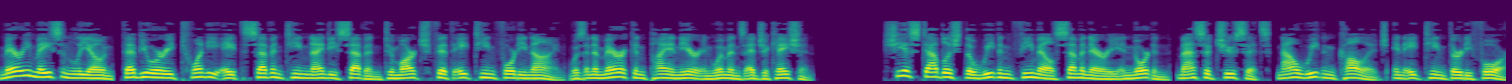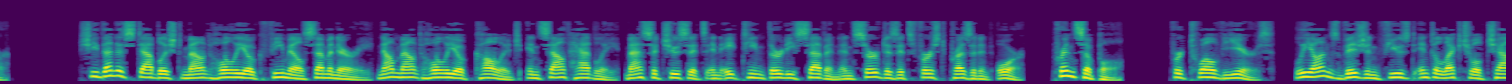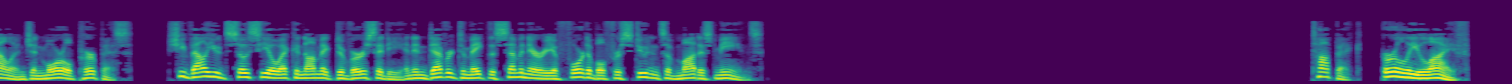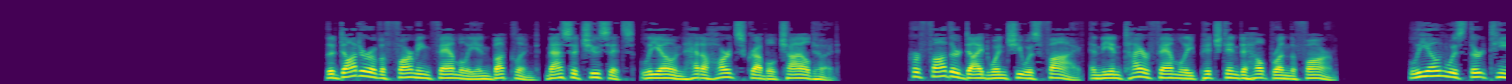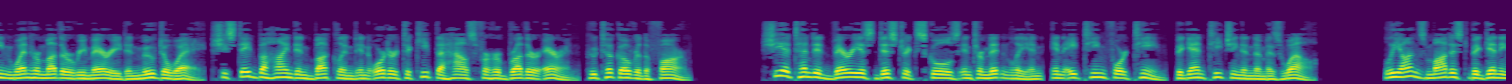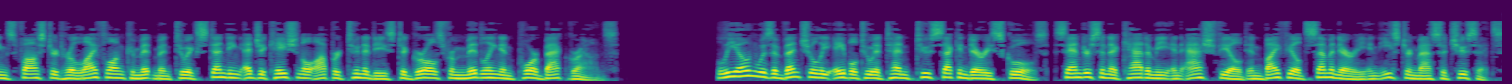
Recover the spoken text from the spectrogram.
Mary Mason Lyon, February 28, 1797 to March 5, 1849, was an American pioneer in women's education. She established the Wheaton Female Seminary in Norton, Massachusetts, now Wheaton College, in 1834. She then established Mount Holyoke Female Seminary, now Mount Holyoke College, in South Hadley, Massachusetts in 1837 and served as its first president or principal for 12 years. Lyon's vision fused intellectual challenge and moral purpose. She valued socio-economic diversity and endeavored to make the seminary affordable for students of modest means. Early life The daughter of a farming family in Buckland, Massachusetts, Lyon had a hardscrabble childhood. Her father died when she was five, and the entire family pitched in to help run the farm. Lyon was 13 when her mother remarried and moved away. She stayed behind in Buckland in order to keep the house for her brother Aaron, who took over the farm. She attended various district schools intermittently and, in 1814, began teaching in them as well. Lyon's modest beginnings fostered her lifelong commitment to extending educational opportunities to girls from middling and poor backgrounds. Lyon was eventually able to attend two secondary schools, Sanderson Academy in Ashfield and Byfield Seminary in eastern Massachusetts.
